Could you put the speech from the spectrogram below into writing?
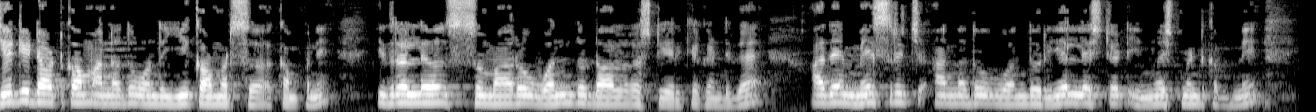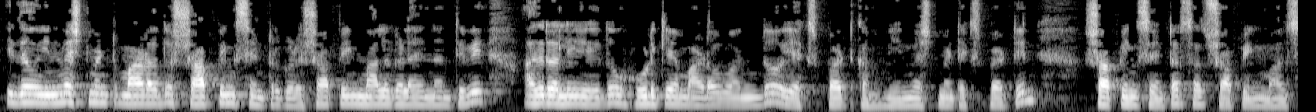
ಜೆ ಡಿ ಡಾಟ್ ಕಾಮ್ ಅನ್ನೋದು ಒಂದು ಇ ಕಾಮರ್ಸ್ ಕಂಪನಿ ಇದರಲ್ಲಿ ಸುಮಾರು ಒಂದು ಡಾಲರಷ್ಟು ಏರಿಕೆ ಕಂಡಿದೆ. ಅದೇ ಮೇಸ್ ರಿಚ್ ಅನ್ನೋದು ಒಂದು ರಿಯಲ್ ಎಸ್ಟೇಟ್ ಇನ್ವೆಸ್ಟ್ಮೆಂಟ್ ಕಂಪ್ನಿ ಇದು ಇನ್ವೆಸ್ಟ್ಮೆಂಟ್ ಮಾಡೋದು ಶಾಪಿಂಗ್ ಸೆಂಟರ್ಗಳು ಶಾಪಿಂಗ್ ಮಾಲ್ಗಳೇನಂತೀವಿ ಅದರಲ್ಲಿ ಇದು ಹೂಡಿಕೆ ಮಾಡೋ ಒಂದು expert company investment expert in shopping centres ಅದು ಶಾಪಿಂಗ್ ಮಾಲ್ಸ್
